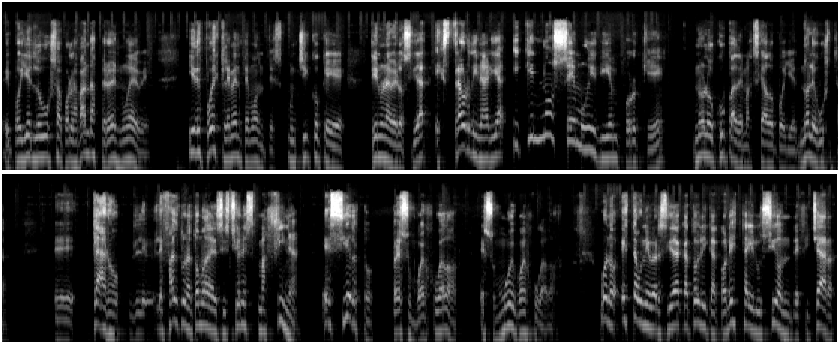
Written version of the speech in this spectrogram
Eh, Poyet lo usa por las bandas, pero es nueve. Y después Clemente Montes, un chico que tiene una velocidad extraordinaria y que no sé muy bien por qué no lo ocupa demasiado Poyet, no le gusta. Eh, claro, le falta una toma de decisiones más fina, es cierto, pero es un buen jugador, es un muy buen jugador. Bueno, esta Universidad Católica, con esta ilusión de fichar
